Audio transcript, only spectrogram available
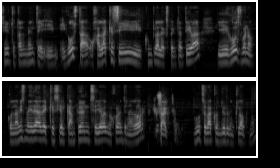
Sí, totalmente. Y, gusta, ojalá que sí cumpla la expectativa. Y Gus, bueno, con la misma idea de que si el campeón se lleva el mejor entrenador, exacto. Gus se va con Jürgen Klopp, ¿no?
